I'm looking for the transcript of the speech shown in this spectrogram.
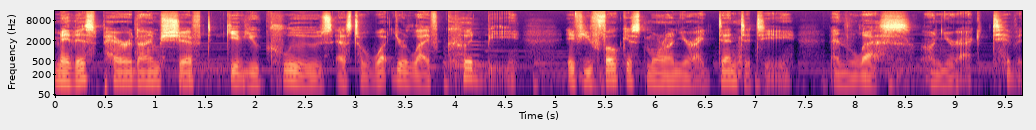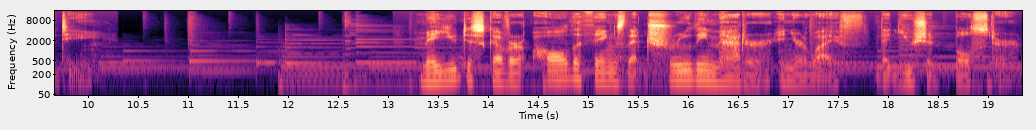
May this paradigm shift give you clues as to what your life could be if you focused more on your identity and less on your activity. May you discover all the things that truly matter in your life that you should bolster.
